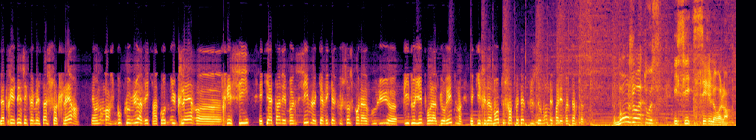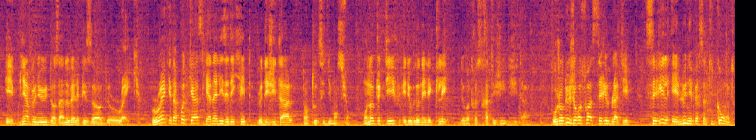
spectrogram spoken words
La priorité, c'est que le message soit clair et on marche beaucoup mieux avec un contenu clair, euh, précis et qui atteint les bonnes cibles qu'avec quelque chose qu'on a voulu euh, bidouiller pour l'algorithme et qui finalement touchera peut-être plus de monde mais pas les bonnes personnes. Bonjour à tous, ici Cyril Roland et bienvenue dans un nouvel épisode de Rake. Rake est un podcast qui analyse et décrypte le digital dans toutes ses dimensions. Mon objectif est de vous donner les clés de votre stratégie digitale. Aujourd'hui, je reçois Cyril Bladier. Cyril est l'une des personnes qui compte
